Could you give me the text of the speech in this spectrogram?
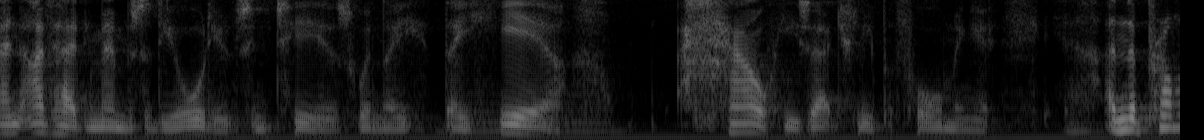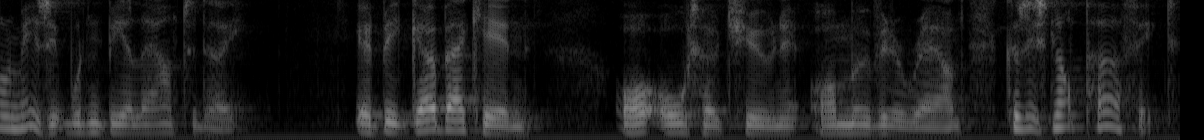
And I've had members of the audience in tears when they, they hear how he's actually performing it. And the problem is, it wouldn't be allowed today. It'd be go back in, or auto tune it, or move it around, because it's not perfect.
